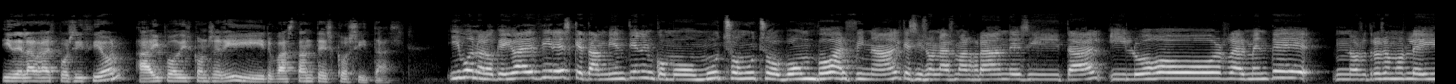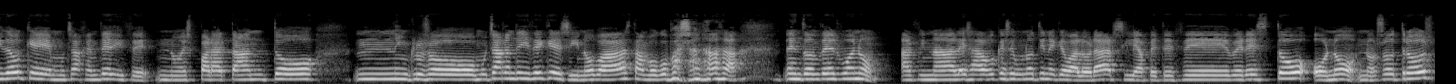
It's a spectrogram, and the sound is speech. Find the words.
y de larga exposición, ahí podéis conseguir bastantes cositas. Y bueno, lo que iba a decir es que también tienen como mucho, mucho bombo al final, que si son las más grandes y tal. Y luego realmente nosotros hemos leído que mucha gente dice, no es para tanto. mm, Incluso mucha gente dice que si no vas tampoco pasa nada. Entonces, bueno, al final es algo que uno tiene que valorar si le apetece ver esto o no. Nosotros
